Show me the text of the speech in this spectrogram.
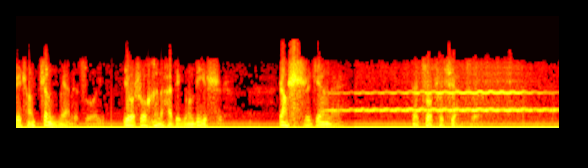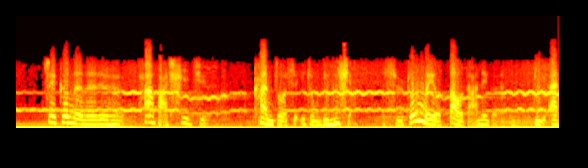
非常正面的作用。有时候可能还得用历史，让时间来来做出选择。最根本的就是他把戏剧看作是一种理想，始终没有到达那个彼岸。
